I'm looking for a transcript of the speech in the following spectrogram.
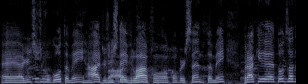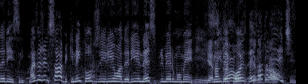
É, a gente divulgou também em rádio, a gente claro, esteve lá com, conversando também para que eh, todos aderissem. Mas a gente sabe que nem todos iriam aderir nesse primeiro momento. E, é natural, depois, é exatamente.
